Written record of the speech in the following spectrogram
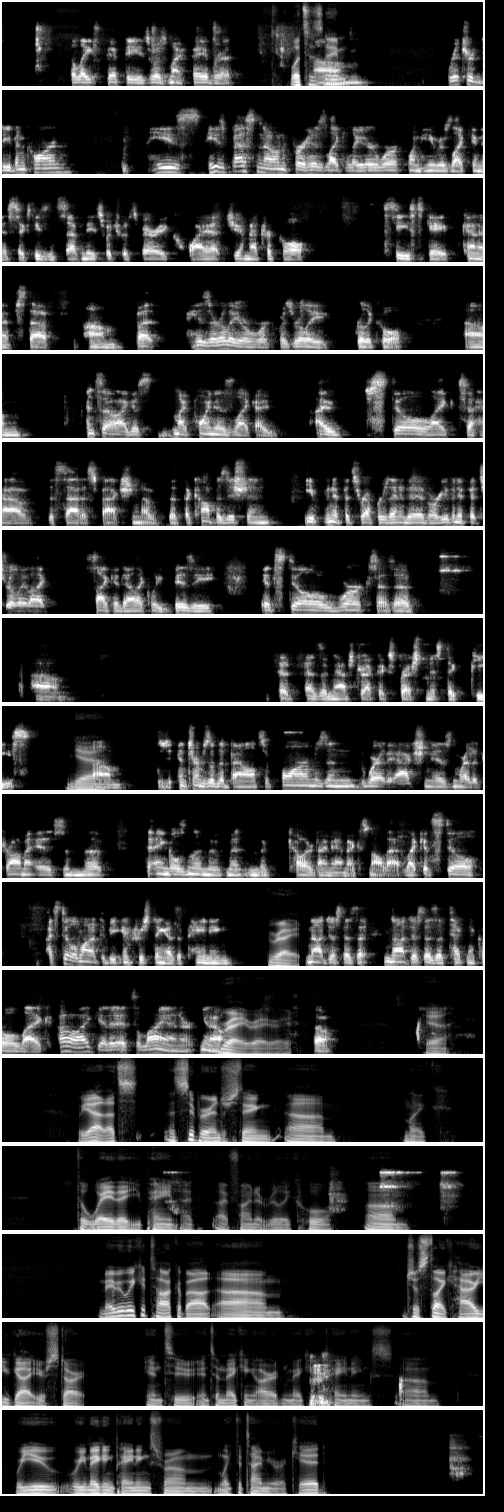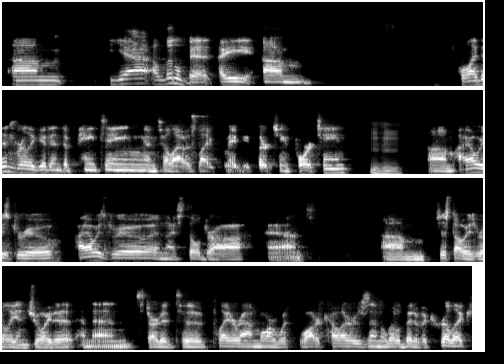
the late 50s was my favorite What's his name? um, Richard Diebenkorn. He's he's best known for his like later work when he was like in his 60s and 70s, which was very quiet, geometrical, seascape kind of stuff. Um, but his earlier work was really really cool. Um, and so I guess my point is like I I still like to have the satisfaction of that the composition, even if it's representative or even if it's really like psychedelically busy, it still works as a um, as an abstract expressionistic piece Yeah. um, in terms of the balance of forms and where the action is and where the drama is and the the angles and the movement and the color dynamics and all that like it's still i still want it to be interesting as a painting right. not just as a not just as a technical like oh i get it it's a lion or you know Right. Right. Right. so Yeah. Well, yeah, that's that's super interesting. Um, like the way that you paint, I I find it really cool. Um, maybe we could talk about um, just like how you got your start into into making art and making paintings. Um, were you were you making paintings from like the time you were a kid? Um, yeah, a little bit. I um, well, I didn't really get into painting until I was like maybe 13, 14. Mm-hmm. Um, I always drew. I always drew, and I still draw, and um, just always really enjoyed it. And then started to play around more with watercolors and a little bit of acrylic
